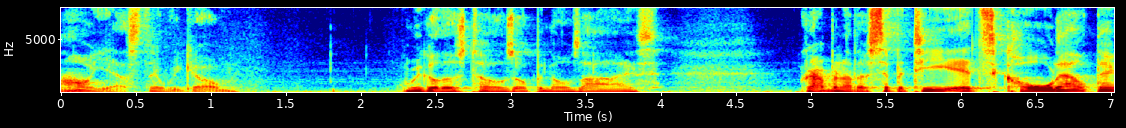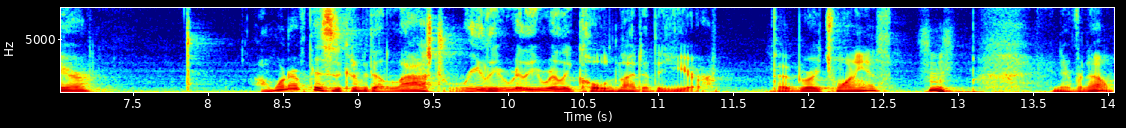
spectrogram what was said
Oh, yes, there we go. Wiggle those toes, open those eyes. Grab another sip of tea. It's cold out there. I wonder if this is going to be the last really, really, really cold night of the year. February 20th? Hmm. You never know.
